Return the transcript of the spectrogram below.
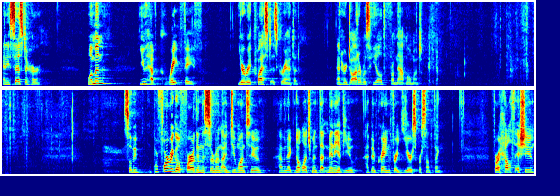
And he says to her, Woman, you have great faith. Your request is granted. And her daughter was healed from that moment. So, we, before we go farther in the sermon, I do want to have an acknowledgement that many of you have been praying for years for something for a health issue,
